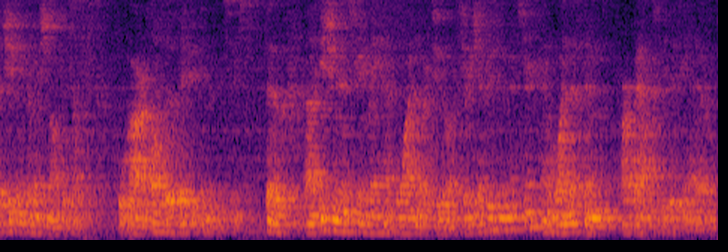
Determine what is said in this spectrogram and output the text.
the chief information officers, who are also deputy ministers. So uh, each ministry may have one or two or three deputy ministers, and one of them are bound to be the CIO.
